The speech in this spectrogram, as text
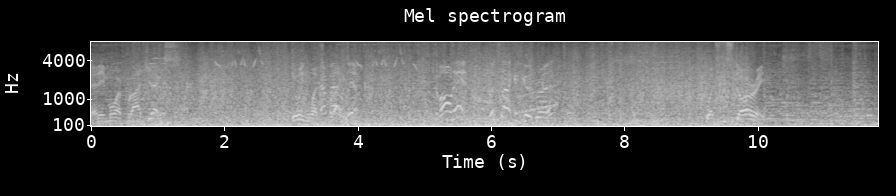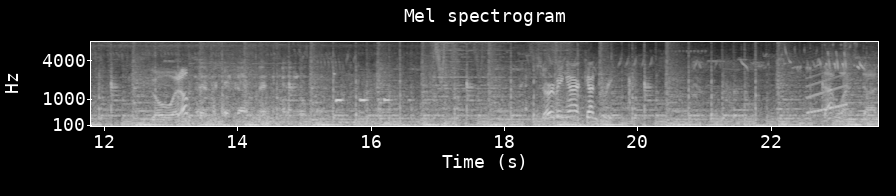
Any more projects? Doing what's How about a right. lift? Come on in. Looks like a good run. What's the story? Going up. Serving our country. That one's done.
